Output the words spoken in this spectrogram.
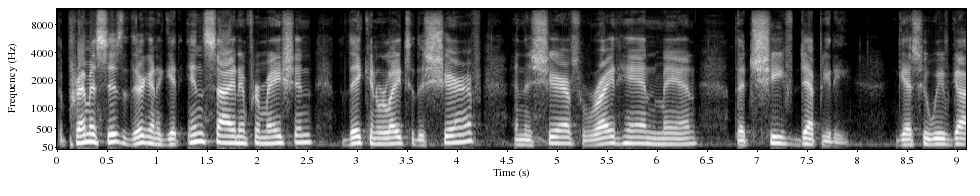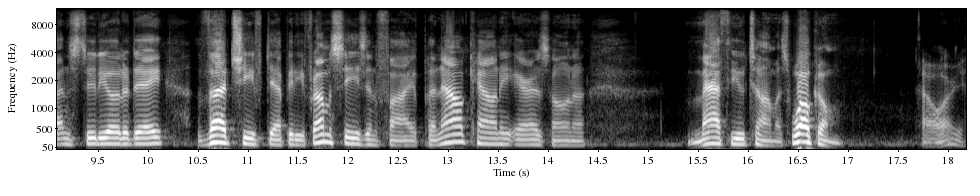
The premise is that they're going to get inside information that they can relate to the sheriff and the sheriff's right-hand man, the chief deputy. Guess who we've got in studio today? The chief deputy from season five, Pinal County, Arizona, Matthew Thomas. Welcome. How are you?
